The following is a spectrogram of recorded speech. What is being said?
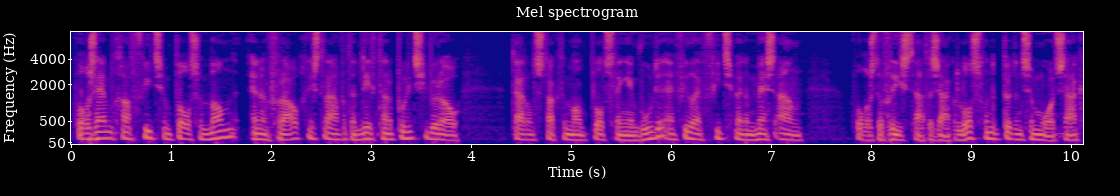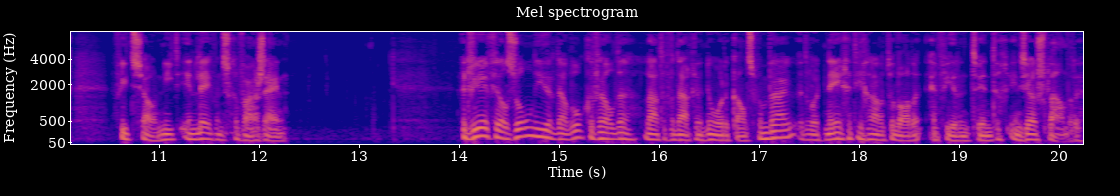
Volgens hem gaf Fiets een Poolse man en een vrouw gisteravond een lift naar het politiebureau. Daar ontstak de man plotseling in woede en viel hij Fiets met een mes aan. Volgens de Vries staat de zaak los van de Puttense moordzaak. Fiets zou niet in levensgevaar zijn. Het weer veel zon, hier en daar wolkenvelden. Later vandaag in het noorden kans van bui. Het wordt 19 graden op de Wadden en 24 in Zeeuws-Vlaanderen.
